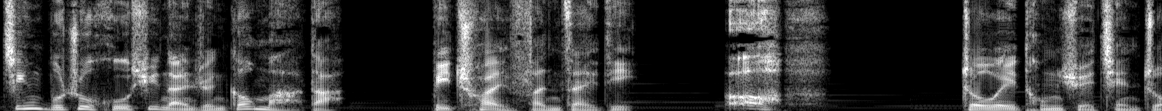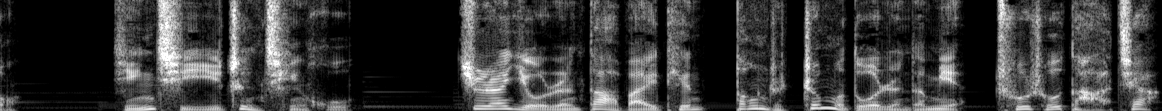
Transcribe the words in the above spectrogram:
经不住胡须男人高马大，被踹翻在地。啊！周围同学见状。引起一阵惊呼，居然有人大白天当着这么多人的面出手打架，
